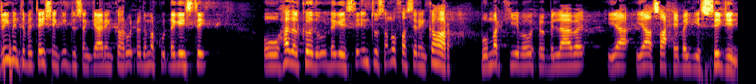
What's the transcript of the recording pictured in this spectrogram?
dream interpretationka intuusan gaarin ka hor wuxuuda markuu dhegaystay uu hadalkooda u dhegaystay intuusan u fasirin ka hor buu markiiba wuxuu bilaabay yaa saaxibayi الsijin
